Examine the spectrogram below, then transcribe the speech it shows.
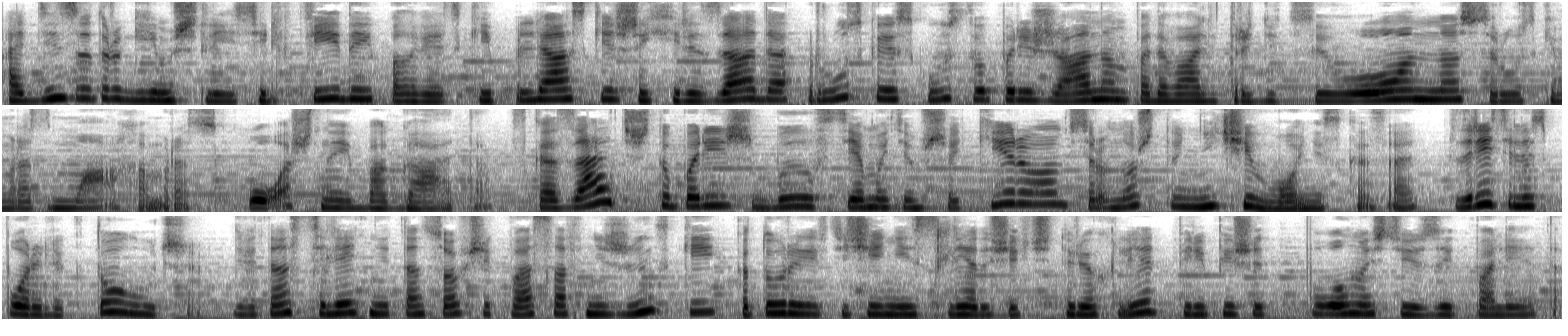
Один за другим шли сельфиды, половецкие пляски, шахерезада. Русское искусство парижанам подавали традиционно, с русским размахом, роскошно и богато. Сказать, что Париж был всем этим шокирован, все равно, что ничего не сказать. Зрители спорили, кто лучше. 19-летний танцовщик Васлав Нижинский, который в течение следующих четырех лет перепишет полностью язык балета.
